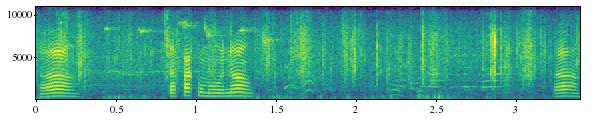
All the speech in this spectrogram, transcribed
Ah, tapat mo lang. Ah.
